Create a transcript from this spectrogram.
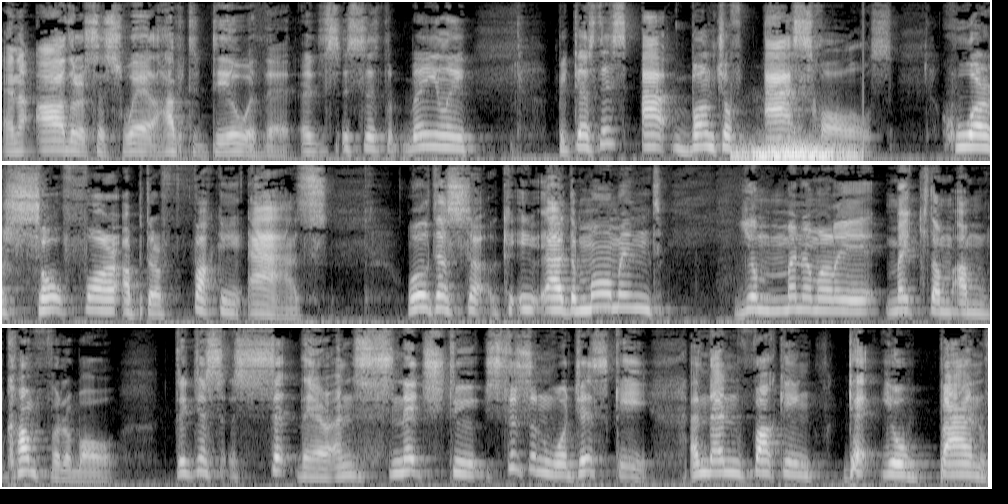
and others as well have to deal with it. It's, it's just mainly because this uh, bunch of assholes who are so far up their fucking ass will just, uh, at the moment you minimally make them uncomfortable. They just sit there and snitch to Susan Wojcicki and then fucking get you banned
